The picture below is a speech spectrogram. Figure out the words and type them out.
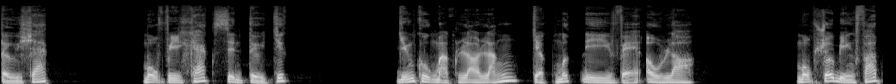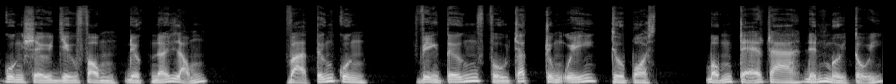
tự sát. Một vị khác xin từ chức. Những khuôn mặt lo lắng chợt mất đi vẻ âu lo. Một số biện pháp quân sự dự phòng được nới lỏng và tướng quân, viên tướng phụ trách trung úy Dupont bỗng trẻ ra đến 10 tuổi.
